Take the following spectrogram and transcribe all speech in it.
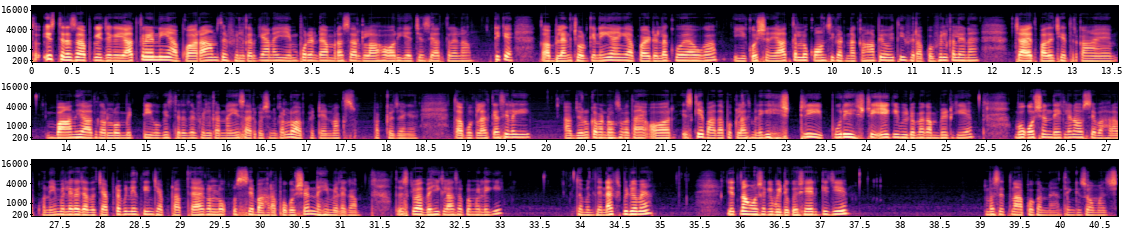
तो इस तरह से आपको ये जगह याद कर लेनी है, आपको आराम से फिल करके आना। ये इंपॉर्टेंट है, अमृतसर, लाहौर, ये अच्छे से याद कर लेना। ठीक है? तो आप ब्लैंक छोड़ के नहीं आएँगे, आपको आइडिया लग गया होगा। ये क्वेश्चन याद कर लो, कौन सी घटना कहाँ पे हुई थी, फिर आपको फिल कर लेना है। चाय उत्पादक क्षेत्र कहाँ है? बाँध याद कर लो, मिट्टी को किस तरह से फिल करना है, ये सारे क्वेश्चन कर लो, आपके टेन मार्क्स पक्के हो जाएँगे। तो आपको क्लास कैसी लगी? आप ज़रूर कमेंट बॉक्स में बताएँ। और इसके बाद आपको क्लास मिलेगी हिस्ट्री पूरी हिस्ट्री एक ही वीडियो में कंप्लीट की है। वो क्वेश्चन देख लेना, उससे बाहर आपको नहीं मिलेगा ज़्यादा चैप्टर भी नहीं, तीन चैप्टर आप तैयार कर लो, उससे बाहर आपको क्वेश्चन नहीं मिलेगा। तो इसके बाद वही क्लास आपको मिलेगी। तो मिलते हैं नेक्स्ट वीडियो में। जितना हो सके वीडियो को शेयर कीजिए। बस इतना आपको करना है। Thank you so much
